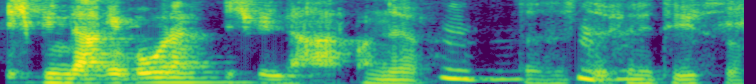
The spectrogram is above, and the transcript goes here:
ich bin da geboren, ich will da arbeiten. Ja, mhm. das ist definitiv so.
